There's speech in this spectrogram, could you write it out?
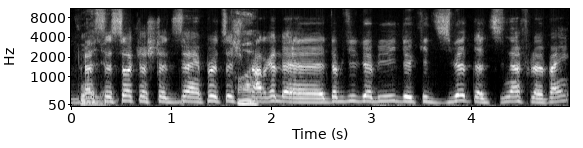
Ben, c'est ça que je te disais un peu. Tu sais, je Ouais. prendrais le WWE 2K18, le 19, le 20. puis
